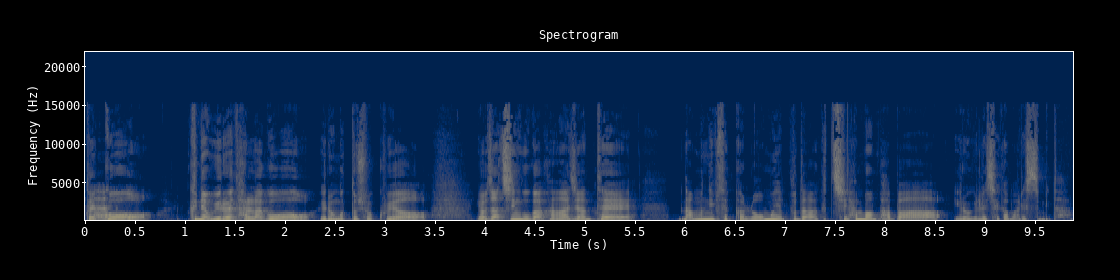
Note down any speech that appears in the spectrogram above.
됐고, 그냥 위로해 달라고! 이런 것도 좋고요. 여자친구가 강아지한테 나뭇잎 색깔 너무 예쁘다. 그치? 한번 봐봐. 이러길래 제가 말했습니다.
